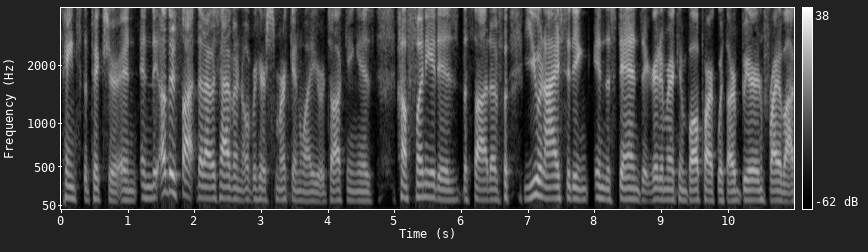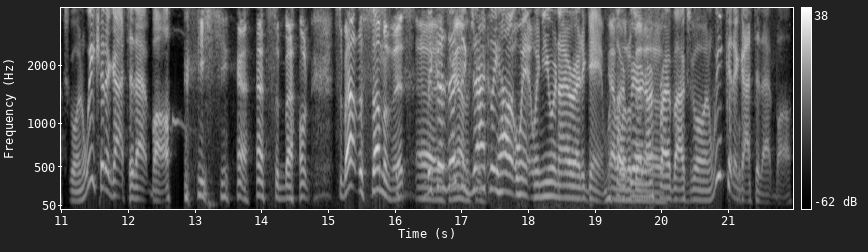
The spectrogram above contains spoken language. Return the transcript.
paints the picture. And and the other thought that I was having over here smirking while you were talking is how funny it is the thought of you and I sitting in the stands at Great American Ballpark with our beer and fry box going, we could have got to that ball. yeah, that's about it's about the sum of it. uh, because that's exactly how it went when you and I were at a game with a our beer and our of- fry box going. We could have got to that ball.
